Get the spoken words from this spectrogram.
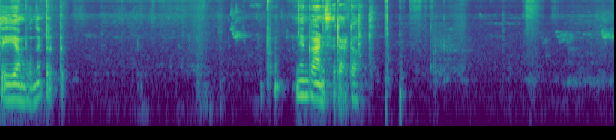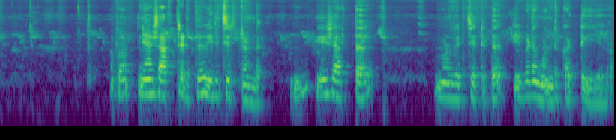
ചെയ്യാൻ പോകുന്ന ട്രിക്ക്. അപ്പം ഞാൻ കാണിച്ചു തരാം കേട്ടോ. അപ്പം ഞാൻ ഷർട്ട് എടുത്ത് വിരിച്ചിട്ടുണ്ട്. ഈ ഷർട്ട് നമ്മൾ വിരിച്ചിട്ടിട്ട് ഇവിടെ കൊണ്ട് കട്ട് ചെയ്യുക.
